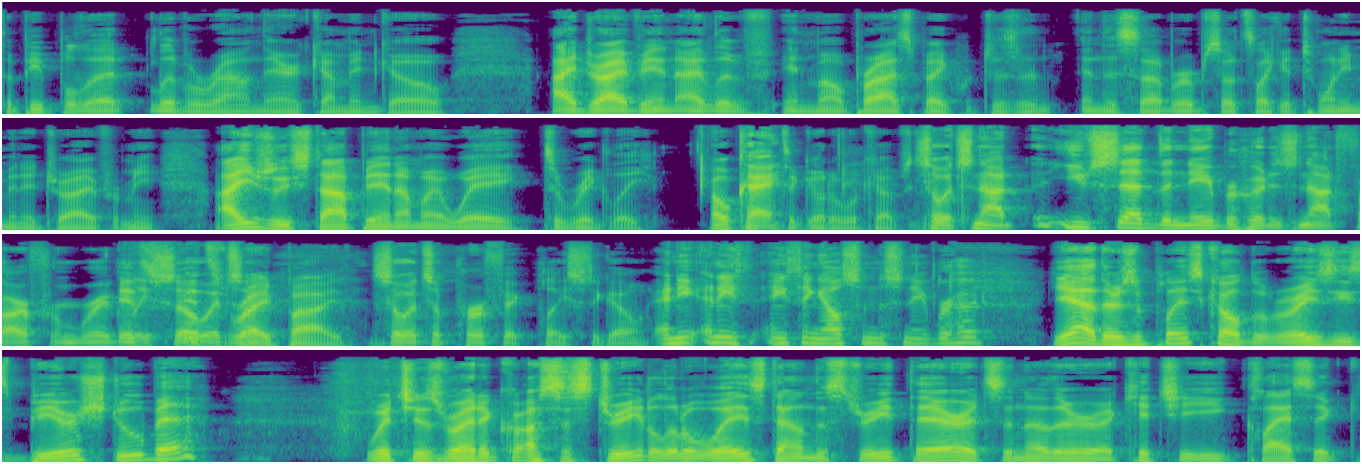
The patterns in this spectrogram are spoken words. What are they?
the people that live around there come and go. I drive in. I live in Mount Prospect, which is in, in the suburbs, so it's like a 20 minute drive for me. I usually stop in on my way to Wrigley Okay. to go to a Cubs game. So it's not. You said the neighborhood is not far from Wrigley, it's, so it's, it's, right by. so it's a perfect place to go. Any any anything else in this neighborhood? Yeah, there's a place called Resi's Bierstube, which is right across the street, a little ways down the street there. It's another uh, kitschy, classic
